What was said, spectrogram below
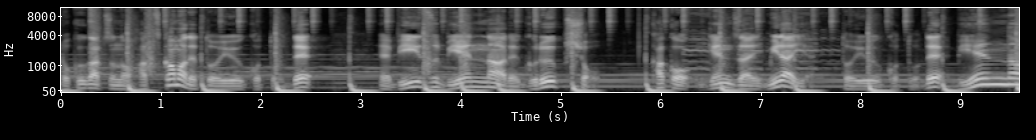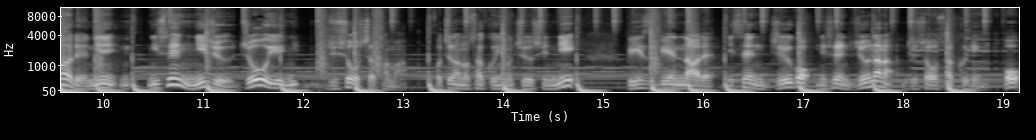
6月の20日までということでビーズビエンナーレグループ賞過去現在未来へということでビエンナーレに2020上位受賞者様こちらの作品を中心にビーズビエンナーレ2015-2017受賞作品を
